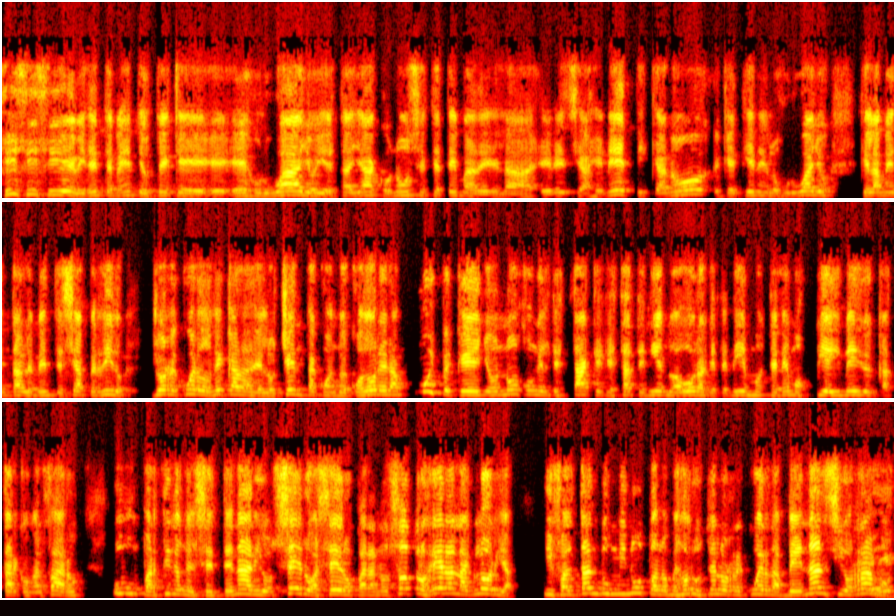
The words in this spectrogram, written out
Sí, sí, sí, evidentemente usted que es uruguayo y está ya, conoce este tema de la herencia genética, ¿no? Que tienen los uruguayos, que lamentablemente se ha perdido. Yo recuerdo década del 80, cuando Ecuador era muy pequeño, no con el destaque que está teniendo ahora, que teníamos, tenemos pie y medio en Qatar con Alfaro, hubo un partido en el centenario, 0 a 0, para nosotros era la gloria. Y faltando un minuto, a lo mejor usted lo recuerda, Venancio Ramos.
